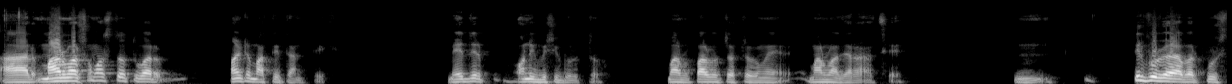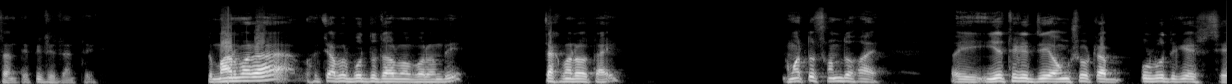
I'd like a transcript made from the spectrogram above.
আর মারমার সমাজ তো তোমার অনেকটা মাতৃতান্ত্রিক। মেয়েদের অনেক বেশি গুরুত্ব। পার্বত্য চট্টগ্রামে মারমা যারা আছে ত্রিপুরা আবার পুরুষতান্ত্রিক পিতৃতান্ত্রিক তো মারমারা হচ্ছে আবার বৌদ্ধ ধর্মাবলম্বী, চাকমারাও তাই। আমার তো সন্দেহ হয় ওই ইয়ে থেকে যে অংশটা পূর্ব দিকে এসছে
